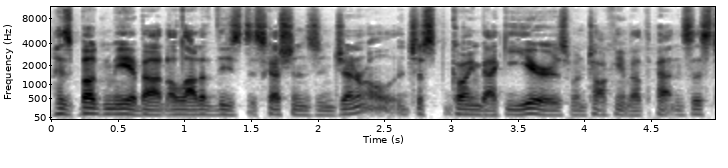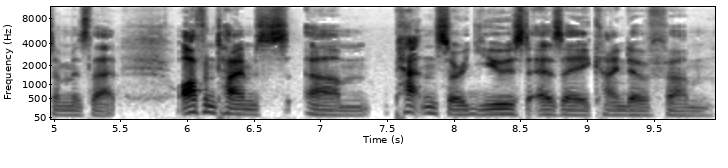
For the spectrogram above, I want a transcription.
has bugged me about a lot of these discussions in general, just going back years when talking about the patent system, is that oftentimes um, patents are used as a kind of um,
